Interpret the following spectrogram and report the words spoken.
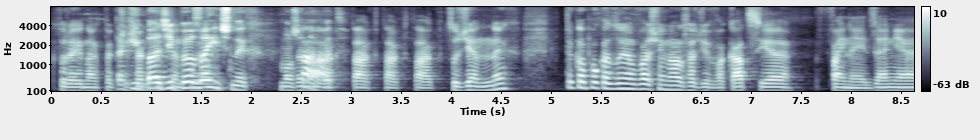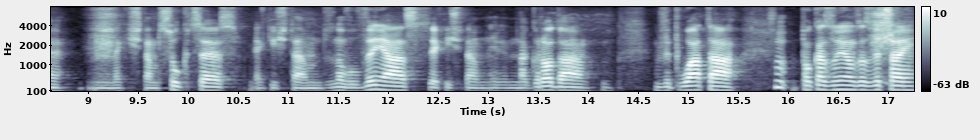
które jednak tak Takich bardziej prozaicznych może tak, nawet. Tak, tak, tak, codziennych, tylko pokazują właśnie na zasadzie wakacje, fajne jedzenie, jakiś tam sukces, jakiś tam znowu wyjazd, jakiś tam, nie wiem, nagroda, wypłata pokazują zazwyczaj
